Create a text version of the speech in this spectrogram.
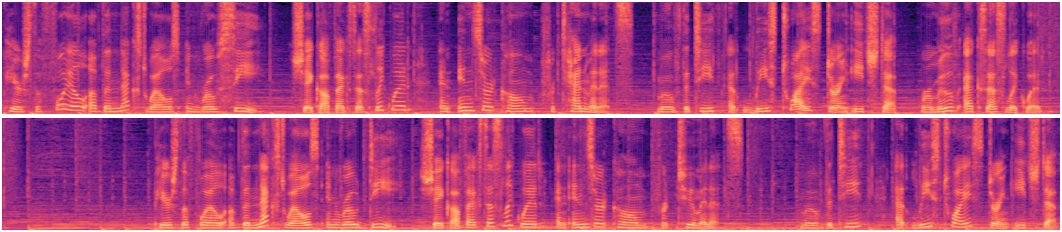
Pierce the foil of the next wells in row C. Shake off excess liquid and insert comb for 10 minutes. Move the teeth at least twice during each step. Remove excess liquid. Pierce the foil of the next wells in row D. Shake off excess liquid and insert comb for 2 minutes. Move the teeth at least twice during each step.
